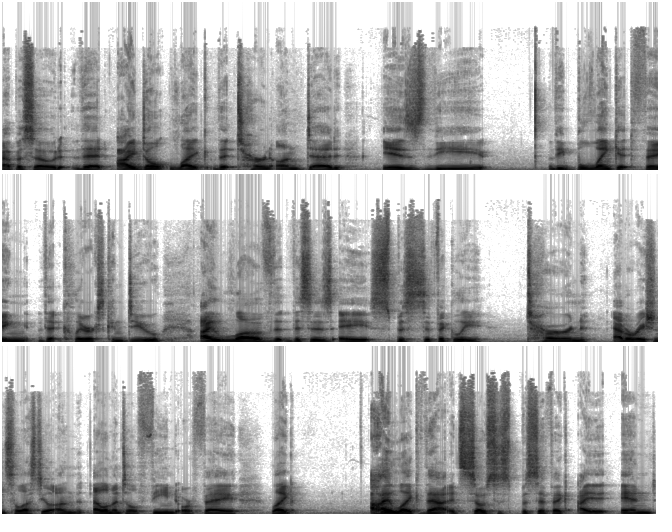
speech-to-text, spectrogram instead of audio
episode that I don't like that turn undead is the the blanket thing that clerics can do. I love that this is a specifically turn aberration celestial un- elemental fiend or fey like I like that. It's so specific. I and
